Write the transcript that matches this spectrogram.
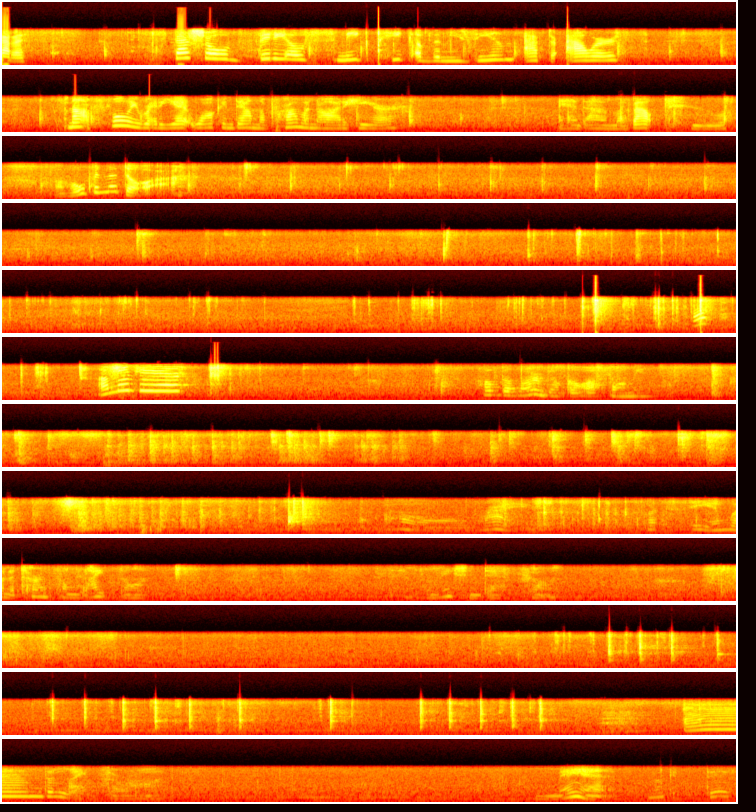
got a special video sneak peek of the museum after hours. It's not fully ready yet, walking down the promenade here. And I'm about to open the door. I'm in here. Hope the alarm don't go off on me. Alright. Let's see. I'm going to turn some lights on. Information desk on. And the lights are on. Man, look at this.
